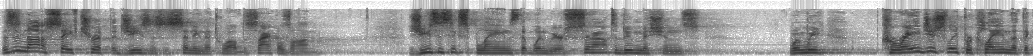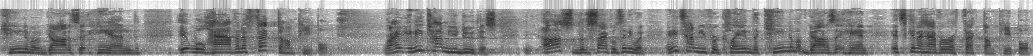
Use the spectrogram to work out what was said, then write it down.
This is not a safe trip that Jesus is sending the 12 disciples on. Jesus explains that when we are sent out to do missions, when we courageously proclaim that the kingdom of God is at hand, it will have an effect on people right? Anytime you do this, us, the disciples, anyone, anytime you proclaim the kingdom of God is at hand, it's going to have an effect on people.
